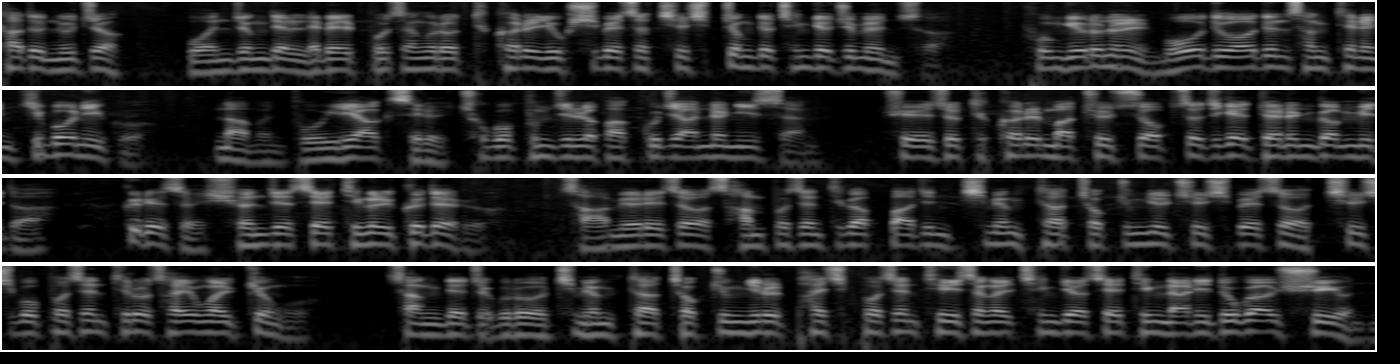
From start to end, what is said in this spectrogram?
카드 누적 원정될 레벨 보상으로 특화를 60에서 70 정도 챙겨주면서 풍요론을 모두 얻은 상태는 기본이고 남은 부위 악세를 초고 품질로 바꾸지 않는 이상 최소 특화를 맞출 수 없어지게 되는 겁니다. 그래서 현재 세팅을 그대로 사멸에서 3%가 빠진 치명타 적중률 70에서 75%로 사용할 경우 상대적으로 치명타 적중률을 80% 이상을 챙겨 세팅 난이도가 쉬운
